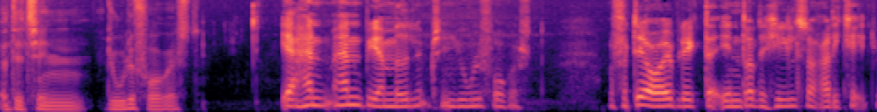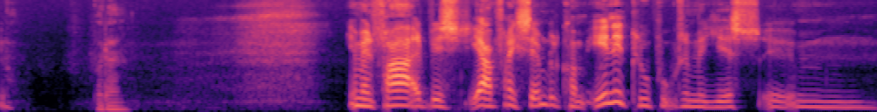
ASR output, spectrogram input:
og det er til en julefrokost. ja, han, han bliver medlem til en julefrokost. Og for det øjeblik, der ændrer det hele sig radikalt jo. Hvordan? Jamen fra, at hvis jeg for eksempel kom ind i et klubhus med Jes, øhm,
